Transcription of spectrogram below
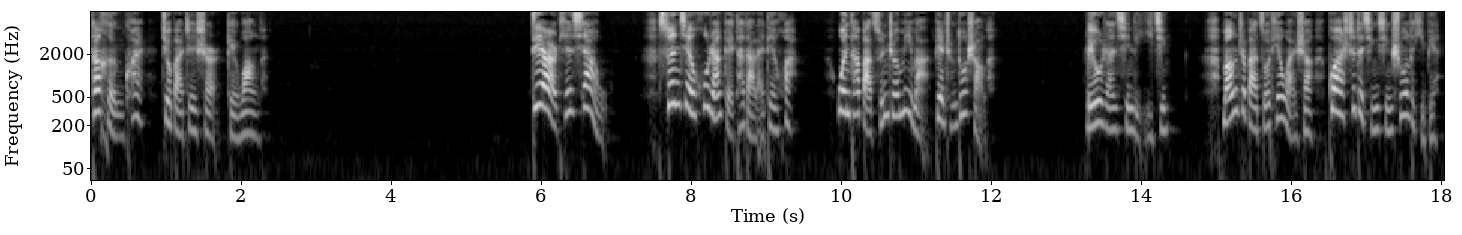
他很快就把这事儿给忘了。第二天下午。孙健忽然给他打来电话，问他把存折密码变成多少了。刘然心里一惊，忙着把昨天晚上挂失的情形说了一遍。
